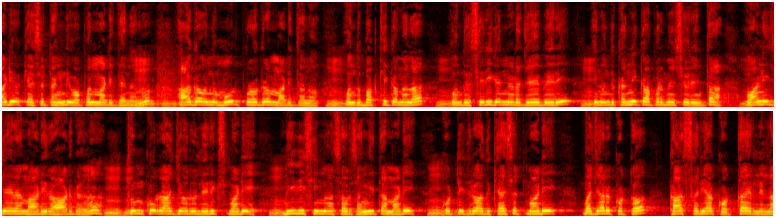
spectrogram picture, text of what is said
ಆಡಿಯೋ ಕ್ಯಾಸೆಟ್ ಅಂಗಡಿ ಓಪನ್ ಮಾಡಿದ್ದೆ ನಾನು. ಆಗ ಒಂದು ಮೂರು ಪ್ರೋಗ್ರಾಮ್ ಮಾಡಿದ್ದೆ ನಾವು. ಒಂದು ಭಕ್ತಿ ಕಮಲ, ಒಂದು ಸಿರಿಗನ್ನಡ ಜಯಬೇರಿ ಇನ್ನೊಂದು ಕನ್ನಿಕಾ ಪರಮೇಶ್ವರಿ ಅಂತ ವಾಣಿ ಜಯರಾಮ್ ಹಾಡಿರೋ ಹಾಡುಗಳನ್ನ ತುಮಕೂರು ರಾಜು ಅವರು ಲಿರಿಕ್ಸ್ ಮಾಡಿ, ಬಿ ವಿ ಶ್ರೀನಿವಾಸ್ ಅವರು ಸಂಗೀತ ಮಾಡಿ ಕೊಟ್ಟಿದ್ರು. ಅದು ಕ್ಯಾಸೆಟ್ ಮಾಡಿ ಬಜಾರಿಗೆ ಕೊಟ್ಟು ಕಾಸು ಸರಿಯಾಗಿ ಕೊಡ್ತಾ ಇರಲಿಲ್ಲ.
